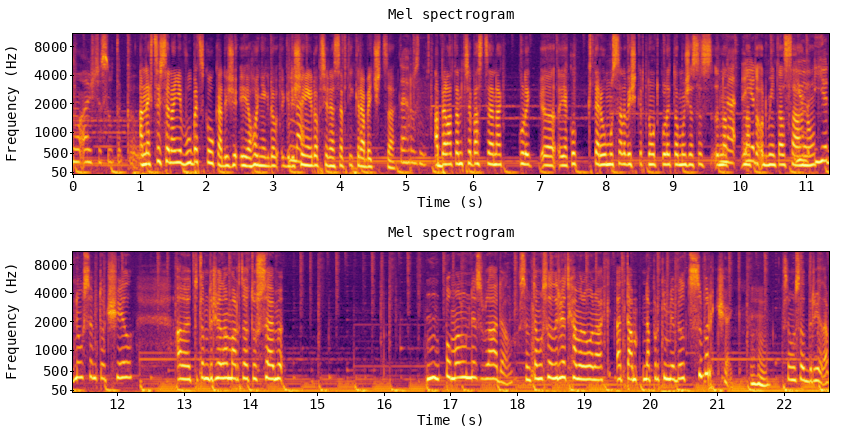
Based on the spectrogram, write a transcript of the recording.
No a ještě jsou takové. A nechceš se na ně vůbec koukat, když, je ho někdo, když Ne. je někdo přinese v té krabičce. To je hrozný. A byla tam třeba scéna, kvůli, eh, jako, kterou museli vyškrtnout kvůli tomu, že se na, Ne, na jed- to odmítal sáhnout? Je- Jednou jsem točil, ale to tam držela Marta, to jsem pomalu nezvládal. Jsem tam musel držet chameleonák a tam naproti mě byl cvrček. Mhm. Jsem musel držet a...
